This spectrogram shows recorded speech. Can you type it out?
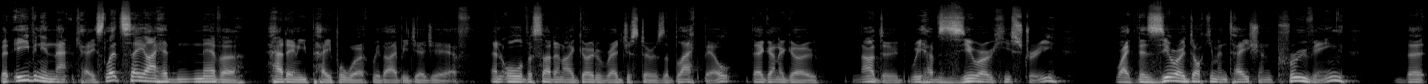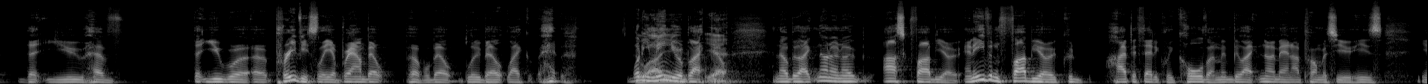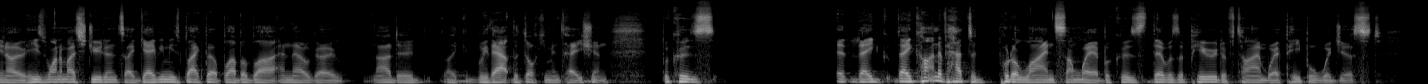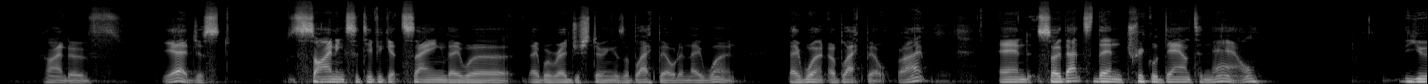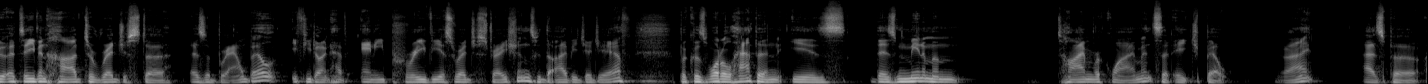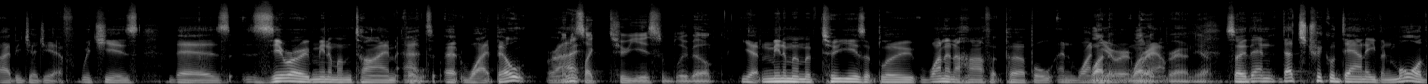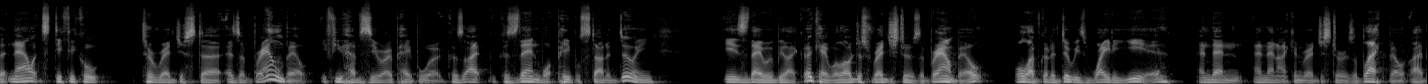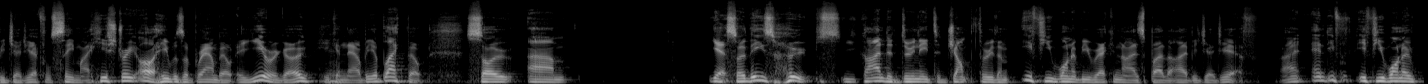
But even in that case, let's say I had never had any paperwork with IBJJF and all of a sudden I go to register as a black belt, they're going to go, nah, dude, we have zero history. Like there's zero documentation proving that that you have that you were uh, previously a brown belt, purple belt, blue belt. Like, what do you mean you? you're a black Yeah. belt? And they'll be like, no, no, no, ask Fabio. And even Fabio could hypothetically call them and be like, no, man, I promise you, he's, you know, he's one of my students. I gave him his black belt, blah, blah, blah. And they'll go, nah, dude, like mm. without the documentation. Because it, they they kind of had to put a line somewhere because there was a period of time where people were just kind of yeah just signing certificates saying they were they were registering as a black belt and they weren't they weren't a black belt right mm. And so that's then trickled down to now you it's even hard to register as a brown belt if you don't have any previous registrations with the IBJJF because what will happen is there's minimum time requirements at each belt right as per IBJJF which is there's zero minimum time at at white belt right And it's like two years for blue belt, yeah minimum of 2 years at blue one and a half at purple and one, one, year at one brown at brown. Yeah. so then that's trickled down even more that now it's difficult to register as a brown belt if you have zero paperwork because I because then what people started doing is they would be like, okay, well I'll just register as a brown belt. All I've got to do is wait a year and then and then I can register as a black belt. IBJJF will see my history. Oh, he was a brown belt a year ago. He can now be a black belt. So um, yeah, so these hoops, you kind of do need to jump through them if you want to be recognized by the IBJJF, right? And if if you want to,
